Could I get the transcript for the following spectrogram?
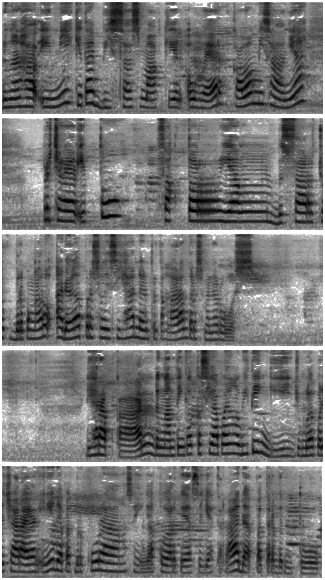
dengan hal ini kita bisa semakin aware kalau misalnya perceraian itu faktor yang besar cukup berpengaruh adalah perselisihan dan pertengkaran terus-menerus. Diharapkan dengan tingkat kesiapan yang lebih tinggi, jumlah perceraian ini dapat berkurang sehingga keluarga yang sejahtera dapat terbentuk.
